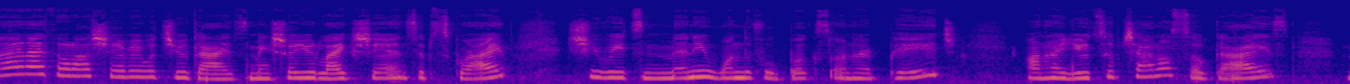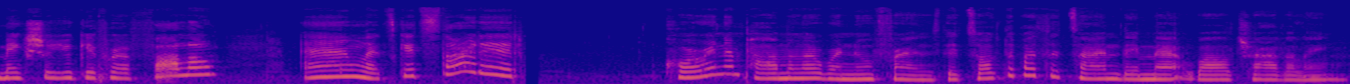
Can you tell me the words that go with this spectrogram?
and I thought I'll share it with you guys. Make sure you like, share, and subscribe. She reads many wonderful books on her page, on her YouTube channel. So, guys, make sure you give her a follow, and let's get started. Corin and Pamela were new friends. They talked about the time they met while traveling.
